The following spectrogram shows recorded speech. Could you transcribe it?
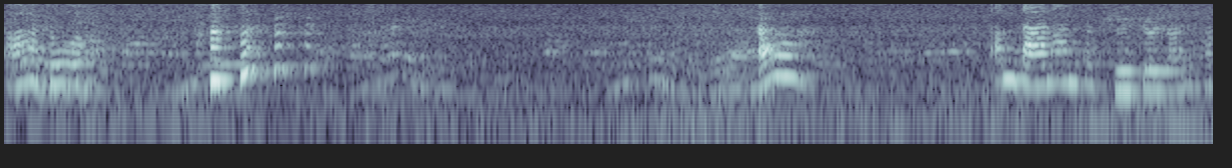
아 더워. 아, 땀다 난다. 줄줄 난다.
